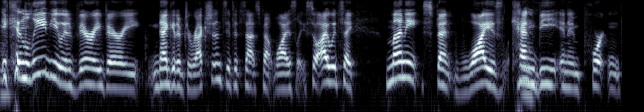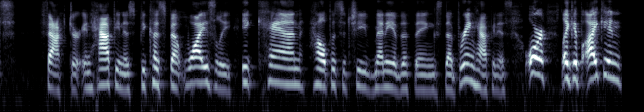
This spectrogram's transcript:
It can lead you in very very negative directions if it's not spent wisely. So I would say money spent wisely can be an important factor in happiness because spent wisely it can help us achieve many of the things that bring happiness or like if i can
